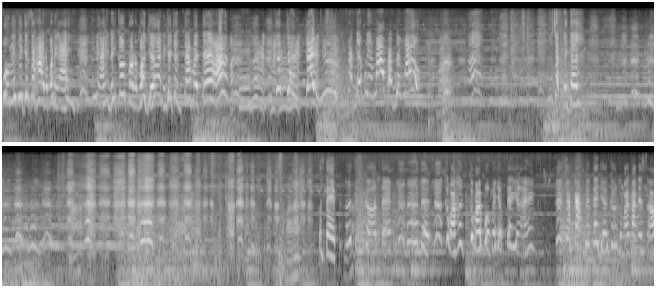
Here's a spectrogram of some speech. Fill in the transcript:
ពួកវាគឺជាសហាយរបស់នេះឯងនេះឯងដេញកូនប្រុសរបស់យើងហើយនឹងយើងចេញតាមមែនទេហ៎ អត់ទេម៉ាក់ម៉ាក់ចេញចេញប្រាប់យើងភ្លាមមកប្រាប់យើងមកម៉ាក់ចាប់ទៅទៅម៉ាក់កូនទេពកូនទេពទេពកុំឲ្យកុំឲ្យពួកវាយកផ្ទះយើងឯងចាប់កាប់វាផ្ទះយើងកូនកុំឲ្យបានអីសោះ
